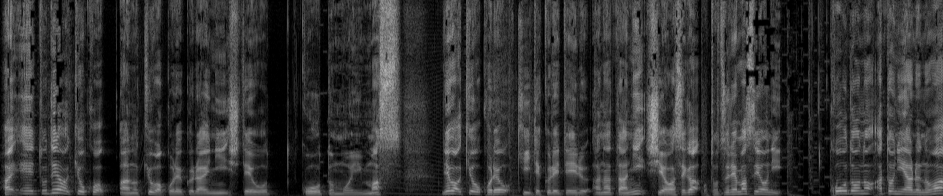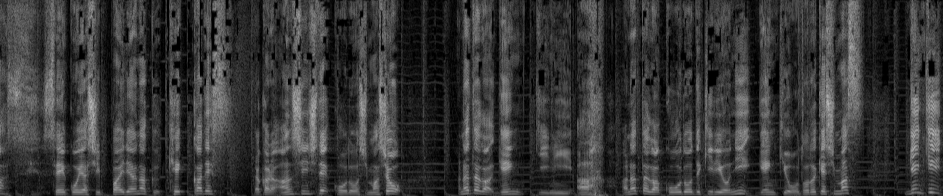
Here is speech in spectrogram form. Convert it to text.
はい、えー、っと、では今日あの今日はこれくらいにしておこうと思います。では今日これを聞いてくれているあなたに幸せが訪れますように。行動の後にあるのは成功や失敗ではなく結果です。だから安心して行動しましょう。あなたが元気に、あ、あなたが行動できるように元気をお届けします。元気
